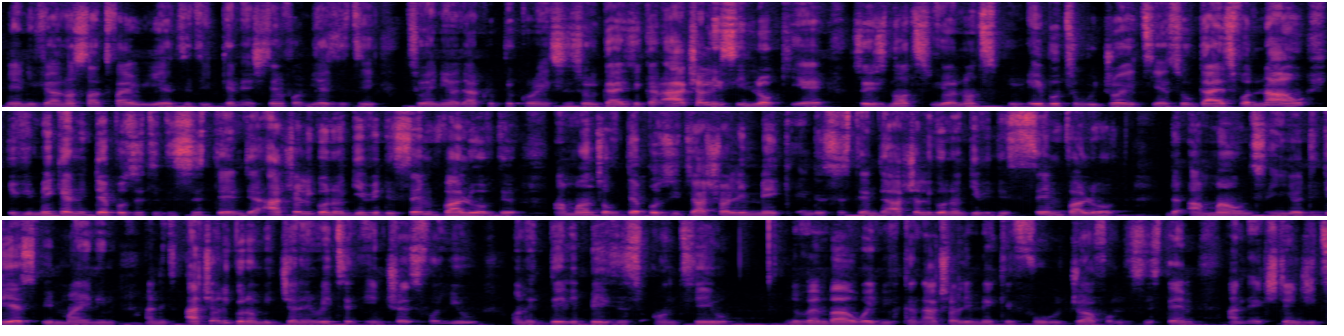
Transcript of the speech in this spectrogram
Then if you are not certified with USDT, you can exchange from USDT to any other cryptocurrency. So guys, you can actually see lock here. So it's not you're not able to withdraw it here. So guys, for now, if you make any deposit to the system, they're actually going to give you the same value of the amount of deposit you actually make in the system. They're actually going to give you the same value of the amounts in your DDSP mining and it's actually going to be generating interest for you on a daily basis until November when you can actually make a full withdrawal from the system and exchange it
